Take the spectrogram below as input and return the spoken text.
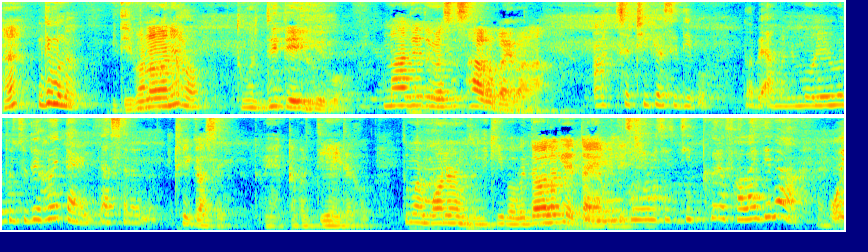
হ্যাঁ? দিব না। দিবা না মানে? হ্যাঁ। তোমার দিতেই হইব। না দিয়ে তুমি আজকে ছাড়ও পাইবা না। আচ্ছা ঠিক আছে দিব। তবে আমার মনের মতো যদি হয় তাই তাছাড়া না। ঠিক আছে তুমি একটা বার দিয়েই দেখো। তোমার মনের মতন কীভাবে দেওয়া লাগে তাই আমি দিচ্ছি যে ওই যে চিট করে ফলাই দিবা ওই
